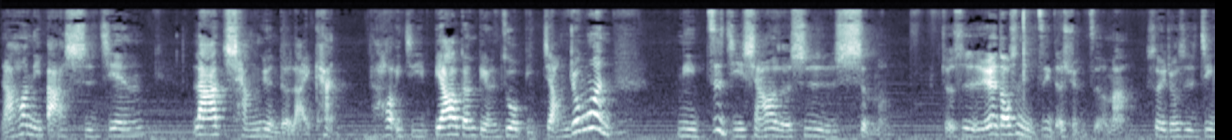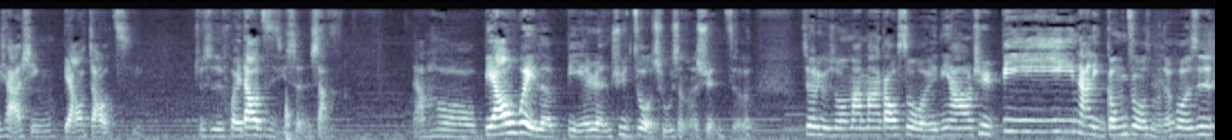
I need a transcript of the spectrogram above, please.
然后你把时间拉长远的来看，然后以及不要跟别人做比较，你就问你自己想要的是什么，就是因为都是你自己的选择嘛，所以就是静下心，不要着急，就是回到自己身上，然后不要为了别人去做出什么选择。就例如说，妈妈告诉我一定要去 B 哪里工作什么的，或者是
